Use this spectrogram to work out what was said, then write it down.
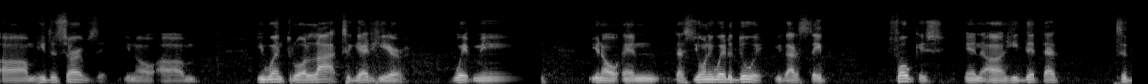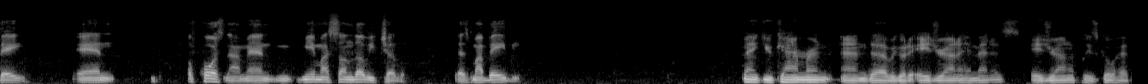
Um, he deserves it, you know. Um, he went through a lot to get here with me, you know, and that's the only way to do it. You got to stay focused, and uh, he did that today. And of course, not man. Me and my son love each other. That's my baby. Thank you, Cameron. And uh, we go to Adriana Jimenez. Adriana, please go ahead.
